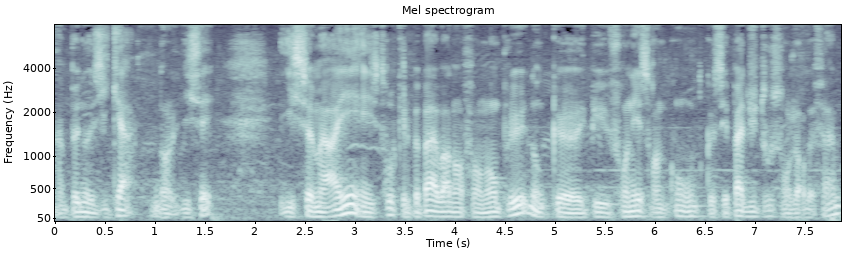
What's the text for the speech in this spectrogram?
Un peu Nausicaa dans le lycée il se marie et il se trouve qu'elle peut pas avoir d'enfant non plus. Donc euh, et puis Fournier se rend compte que c'est pas du tout son genre de femme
